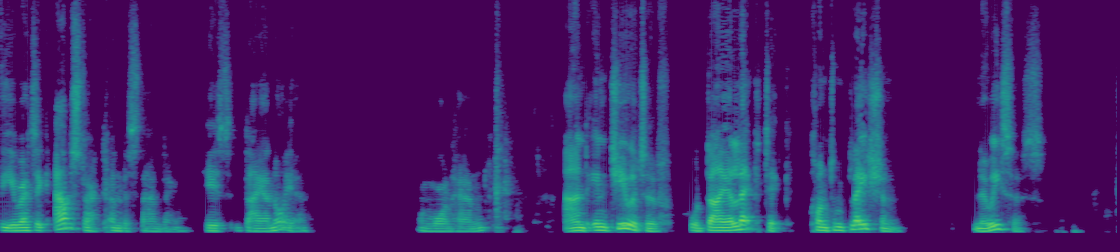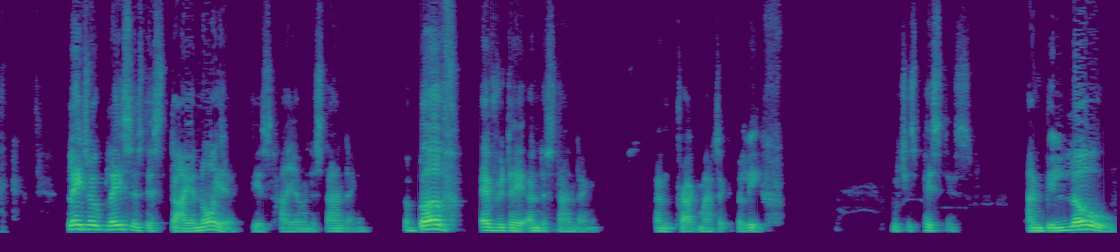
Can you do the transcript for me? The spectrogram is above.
theoretic abstract understanding, his dianoia, on one hand, and intuitive or dialectic contemplation, noesis. Plato places this dianoia, this higher understanding, above everyday understanding and pragmatic belief, which is pistis, and below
